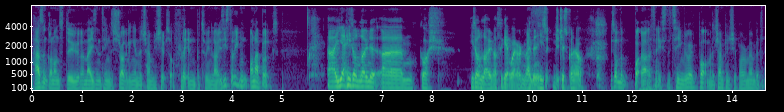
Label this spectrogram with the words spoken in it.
hasn't gone on to do amazing things, struggling in the championship, sort of flitting between loans. Is he still even on our books? Uh, yeah, he's on loan at um, gosh, he's on loan. I forget where at the moment. He's he's just gone out. He's on the. uh, I think it's the team who were bottom of the championship. I remembered.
